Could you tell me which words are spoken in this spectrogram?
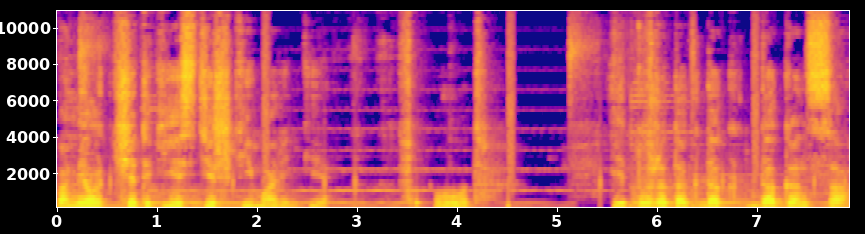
помелче такие стежки маленькие. Вот. И тоже так до, до конца.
